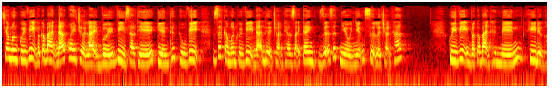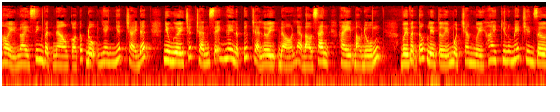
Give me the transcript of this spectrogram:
Chào mừng quý vị và các bạn đã quay trở lại với Vì sao thế kiến thức thú vị. Rất cảm ơn quý vị đã lựa chọn theo dõi kênh giữa rất nhiều những sự lựa chọn khác. Quý vị và các bạn thân mến, khi được hỏi loài sinh vật nào có tốc độ nhanh nhất trái đất, nhiều người chắc chắn sẽ ngay lập tức trả lời đó là báo săn hay báo đốm. Với vận tốc lên tới 112 km/h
